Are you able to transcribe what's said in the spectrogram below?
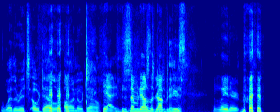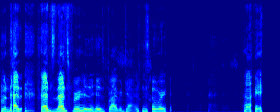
Whether it's Odell or on Odell. Yeah, somebody else will drop a deuce later, but, but that that's that's for his, his private time. So we're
